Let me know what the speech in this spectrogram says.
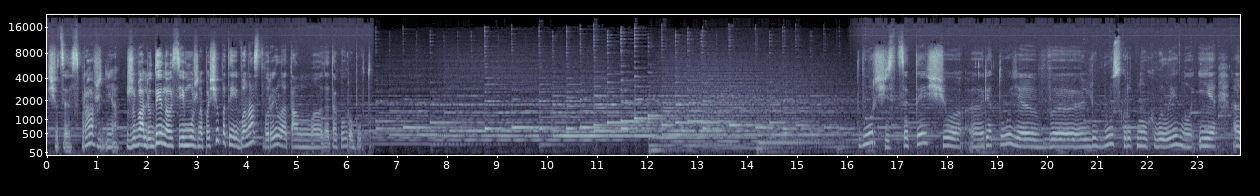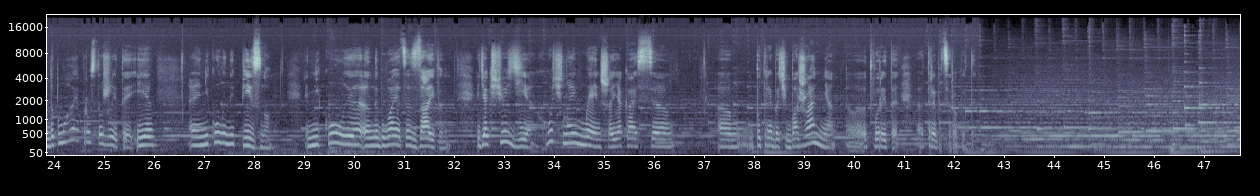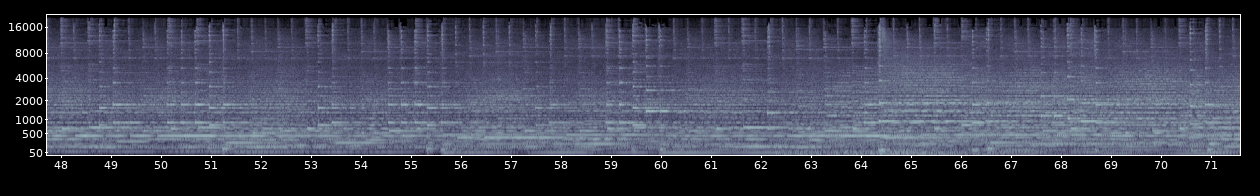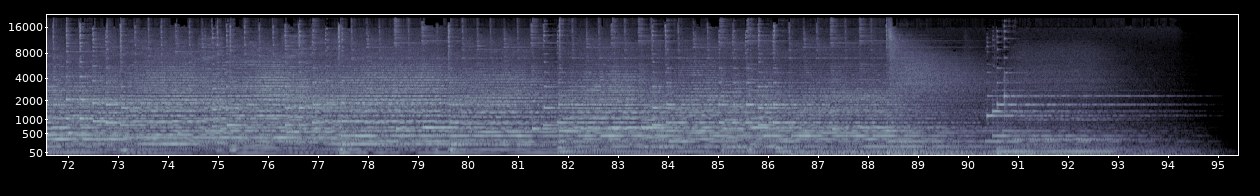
що це справжня жива людина, ось її можна пощупати, і вона створила там е, таку роботу. Творчість це те, що е, рятує в любу скрутну хвилину і е, допомагає просто жити. І е, ніколи не пізно, ніколи е, не буває це зайвим. Якщо є хоч найменша якась е, е, потреба чи бажання е, творити, е, треба це робити.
